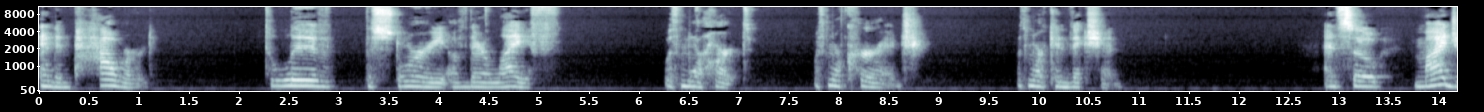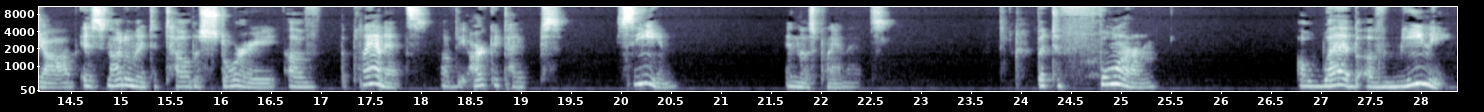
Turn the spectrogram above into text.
and empowered to live the story of their life with more heart, with more courage, with more conviction. And so my job is not only to tell the story of the planets, of the archetypes seen in those planets, but to form a web of meaning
